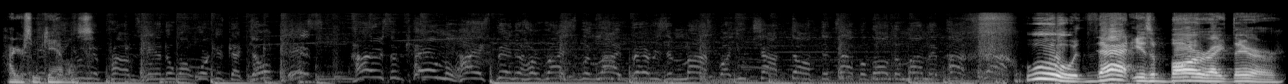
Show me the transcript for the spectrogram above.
Hire some camels. Ooh, that is a bar right there.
